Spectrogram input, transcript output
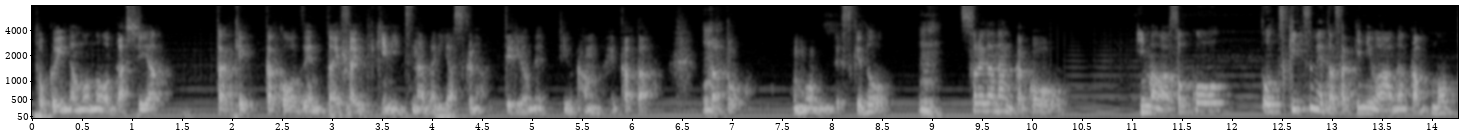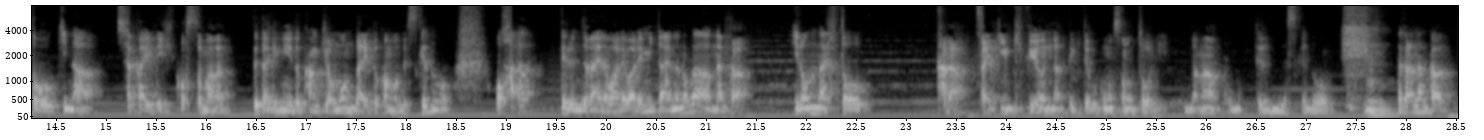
得意なものを出し合った結果こう全体最適につながりやすくなってるよねっていう考え方だと思うんですけど、うん、それがなんかこう今はそこを突き詰めた先にはなんかもっと大きな社会的コストまあ具体的に言うと環境問題とかもですけどを払ってるんじゃないの我々みたいなのがなんかいろんな人から最近聞くようになってきて僕もその通りだなと思ってるんですけど、うん、だからなんか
